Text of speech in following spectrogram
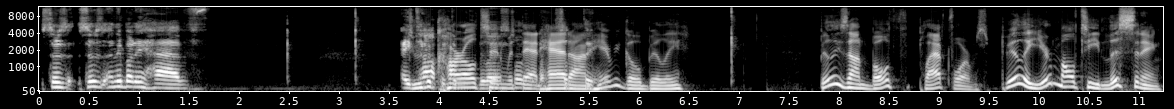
So does, so does anybody have a do the topic that Carlton with talk that about hat on. something- Here we go, Billy. Billy's on both platforms. Billy, you're multi listening.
